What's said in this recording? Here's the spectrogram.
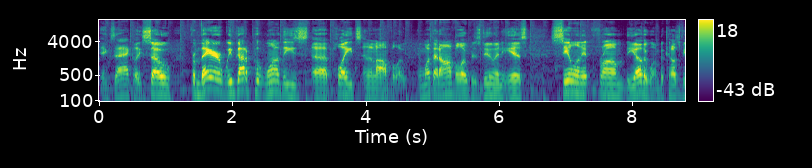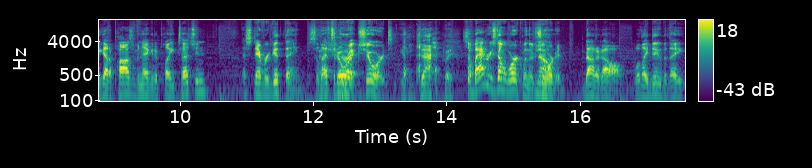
Exactly. So from there, we've got to put one of these uh, plates in an envelope. And what that envelope is doing is sealing it from the other one because if you got a positive and negative plate touching, that's never a good thing. So that's, a short. direct short. Exactly. so batteries don't work when they're No. shorted. Not at all. Well, they do, but they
